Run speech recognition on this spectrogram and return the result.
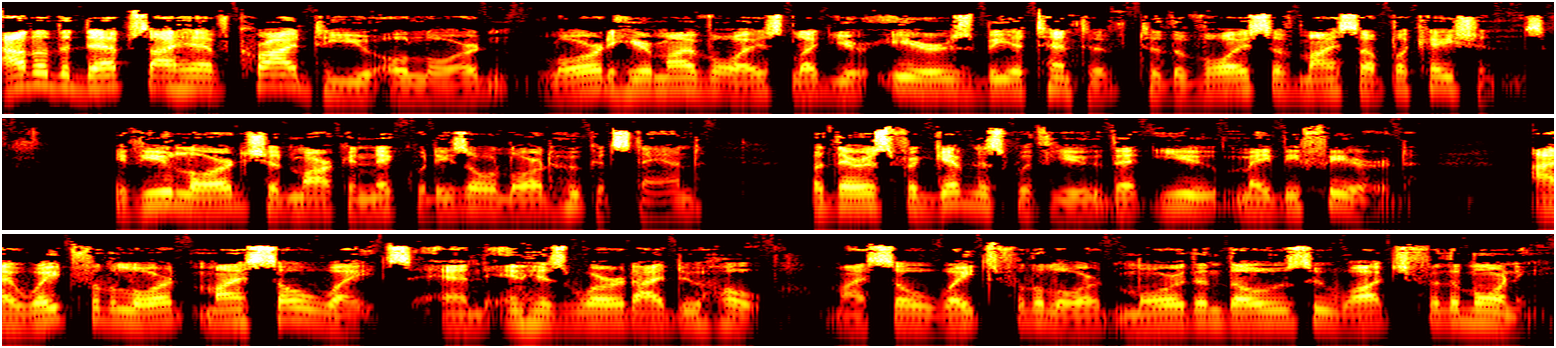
Out of the depths I have cried to you, O Lord. Lord, hear my voice. Let your ears be attentive to the voice of my supplications. If you, Lord, should mark iniquities, O Lord, who could stand? But there is forgiveness with you, that you may be feared. I wait for the Lord, my soul waits, and in his word I do hope. My soul waits for the Lord more than those who watch for the morning.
